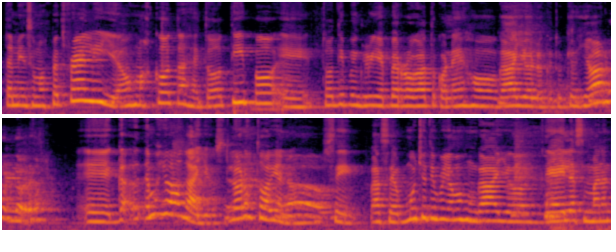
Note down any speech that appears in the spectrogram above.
También somos pet friendly, llevamos mascotas de todo tipo. Eh, todo tipo incluye perro, gato, conejo, gallo, lo que tú quieras llevar. Un loro. Eh, hemos llevado gallos, loros todavía no. Sí, hace mucho tiempo llevamos un gallo. De ahí la semana,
